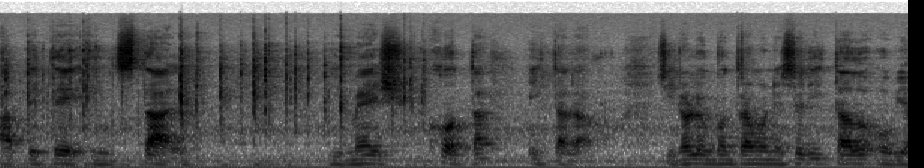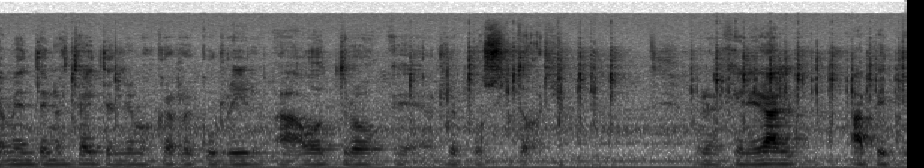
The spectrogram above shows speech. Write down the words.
apt install imagej, instalarlo. Si no lo encontramos en ese listado, obviamente no está y tendremos que recurrir a otro eh, repositorio. Pero en general, apt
